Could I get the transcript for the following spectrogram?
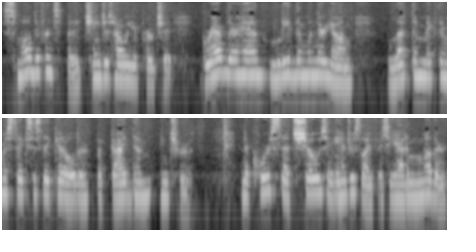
Small difference, but it changes how we approach it. Grab their hand, lead them when they're young, let them make their mistakes as they get older, but guide them in truth. And of course, that shows in Andrew's life as he had a mother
